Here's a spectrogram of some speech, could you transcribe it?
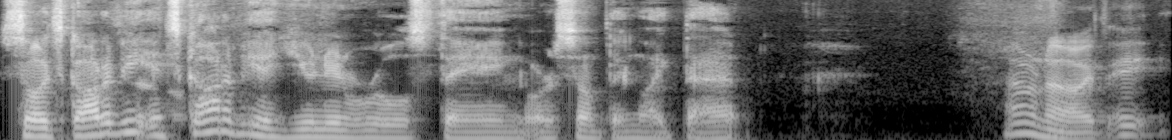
so it's got to be it's got to be a union rules thing or something like that i don't know it, it,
